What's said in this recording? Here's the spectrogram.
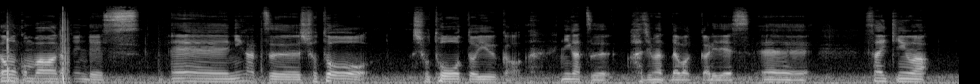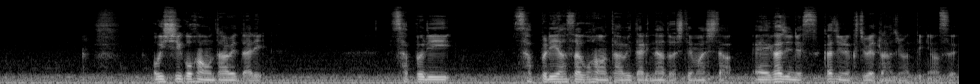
どうもこんばんは、ガジンです。えー、2月初頭、初頭というか、2月始まったばっかりです。えー、最近は、美味しいご飯を食べたり、サプリ、サプリ朝ご飯を食べたりなどしてました。えー、ガジンです。ガジンの口ベタ始まっていきます。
